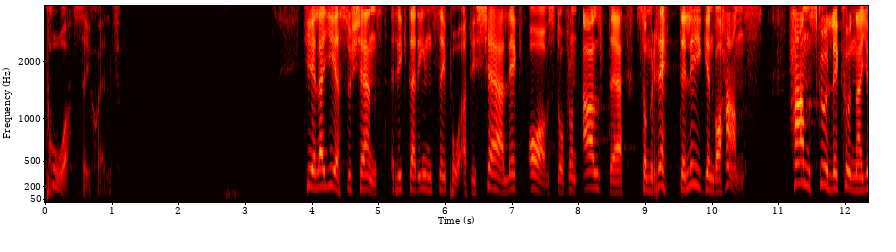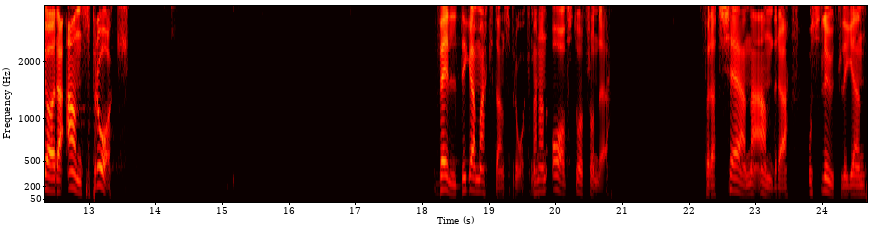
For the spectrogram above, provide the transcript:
på sig själv. Hela Jesu tjänst riktar in sig på att i kärlek avstå från allt det som rätteligen var hans. Han skulle kunna göra anspråk. Väldiga maktanspråk, men han avstår från det. För att tjäna andra och slutligen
